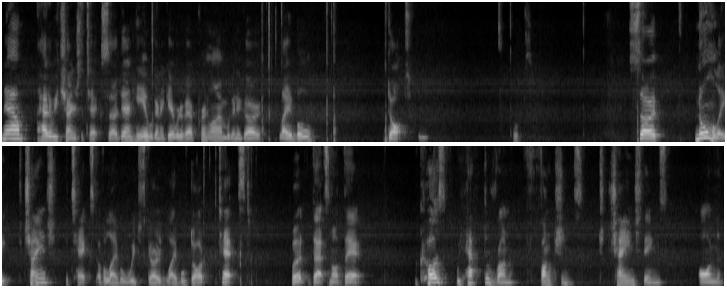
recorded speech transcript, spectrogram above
Now, how do we change the text? So down here, we're going to get rid of our print line. We're going to go label dot. Oops. So normally, to change the text of a label, we just go label dot text. But that's not there. Because we have to run functions to change things on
